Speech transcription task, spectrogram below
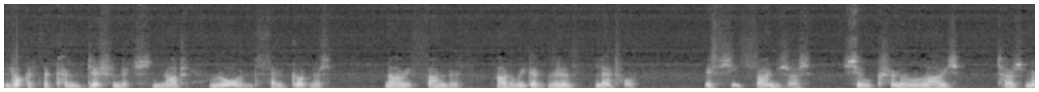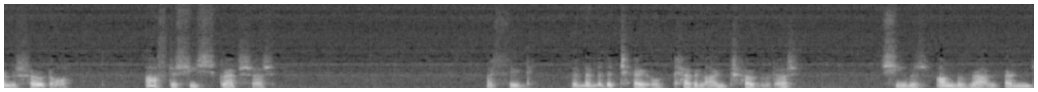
Look at the condition, it's not ruined, thank goodness. Now we found it. How do we get rid of Leto? If she finds us, she'll criminalize Tasman Sodor after she scraps us. I think. Remember the tale Caroline told us? She was on the run and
